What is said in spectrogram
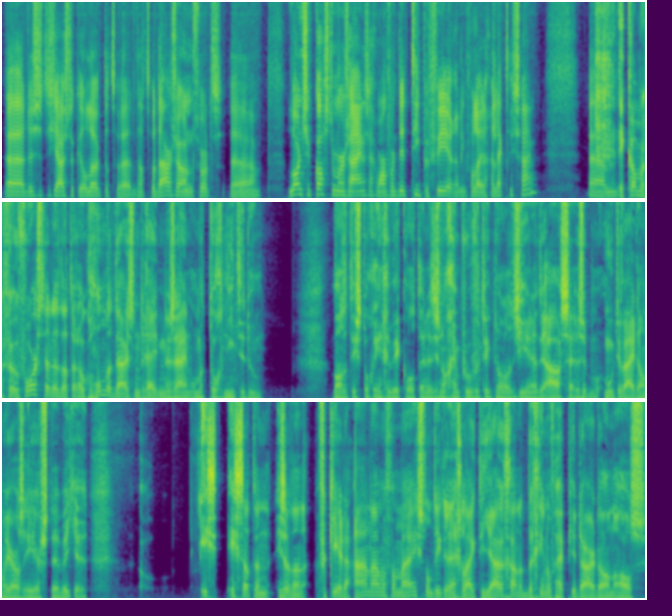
Eh, dus het is juist ook heel leuk dat we, dat we daar zo'n soort eh launching customer zijn, zeg maar, voor dit type veren die volledig elektrisch zijn. Ehm, Ik kan me veel voorstellen dat er ook honderdduizend redenen zijn om het toch niet te doen. Want het is toch ingewikkeld en het is nog geen proven technology. En het, ah, moeten wij dan weer als eerste? Weet je, is, is, dat een, is dat een verkeerde aanname van mij? Stond iedereen gelijk te juichen aan het begin? Of heb je daar dan als,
